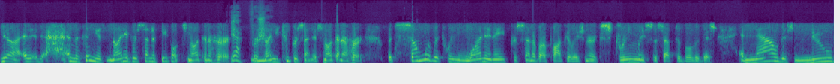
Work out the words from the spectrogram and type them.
Yeah, and, and the thing is, 90% of people, it's not going to hurt. Yeah, for sure. 92%, it's not going to hurt. But somewhere between 1% and 8% of our population are extremely susceptible to this. And now this new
